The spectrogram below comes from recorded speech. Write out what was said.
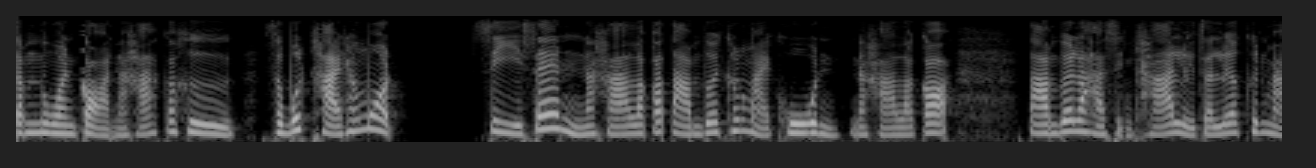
จำนวนก่อนนะคะ ก็คือสมมติขายทั้งหมด 4 เส้นนะคะ แล้วก็ตามด้วยเครื่องหมายคูณนะคะ แล้วก็ตามด้วยรหัสสินค้าหรือจะเลือกขึ้นมา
